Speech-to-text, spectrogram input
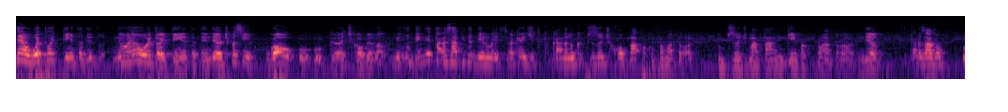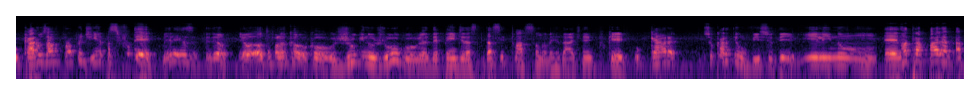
é 880, Dedo. Não é 880, entendeu? Tipo assim, igual o, o Kurt Cobain, não, não tem detalhes da vida dele, mas eu acredito que o cara nunca precisou de roubar para comprar uma droga. Não precisou de matar ninguém para comprar uma droga, entendeu? O cara usava, o cara usava o próprio dinheiro para se fuder. Beleza, entendeu? Eu, eu tô falando que, eu, que o julgo e no julgo depende da, da situação, na verdade, né? Porque o cara se o cara tem um vício dele e ele não é, não atrapalha a,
